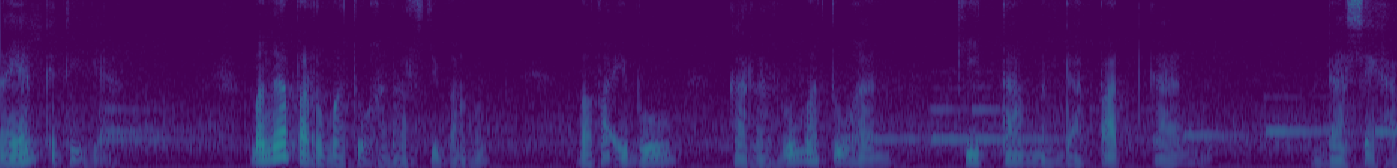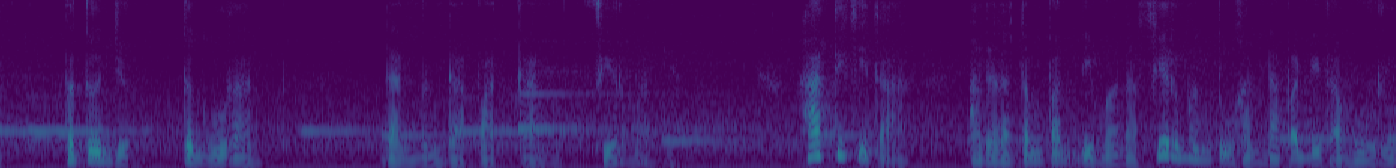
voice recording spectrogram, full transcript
Nah yang ketiga, mengapa rumah Tuhan harus dibangun? Bapak Ibu, karena rumah Tuhan kita mendapatkan nasihat, petunjuk, teguran, dan mendapatkan firman-Nya. Hati kita adalah tempat di mana firman Tuhan dapat ditaburi,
